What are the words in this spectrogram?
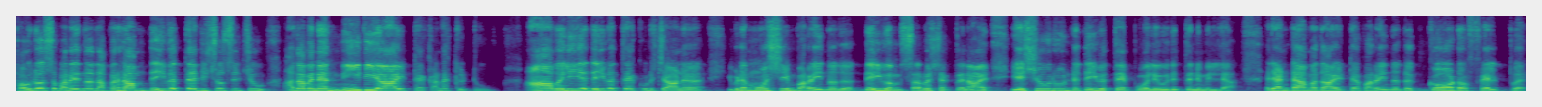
പൗലോസ് പറയുന്നത് അബ്രഹാം ദൈവത്തെ വിശ്വസിച്ചു അതവന് നീതിയായിട്ട് കണക്കിട്ടു. ആ വലിയ ദൈവത്തെക്കുറിച്ചാണ് ഇവിടെ മോശയും പറയുന്നത്. ദൈവം സർവശക്തനായ യേശൂരുവിന്റെ ദൈവത്തെ പോലെ ഒരുത്തനുമില്ല. രണ്ടാമതായിട്ട് പറയുന്നത് ഗോഡ് ഓഫ് ഹെൽപ്പ്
